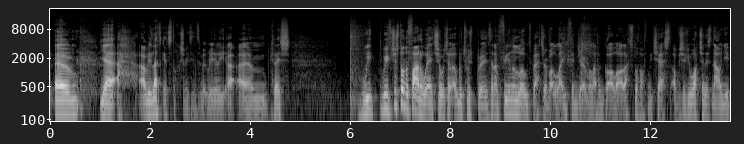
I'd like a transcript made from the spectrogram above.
um, yeah, I mean, let's get stuck straight into it really. Uh, um, Chris, we we've just done the final word show, which uh, which was brilliant, and I'm feeling loads better about life in general. I haven't got a lot of that stuff off my chest. Obviously, if you're watching this now and you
